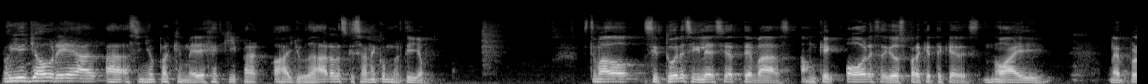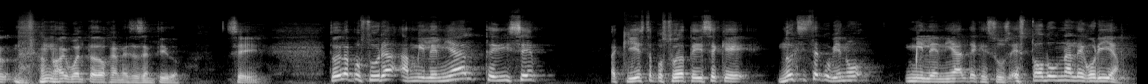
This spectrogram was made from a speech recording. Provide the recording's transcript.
No, yo ya oré al Señor para que me deje aquí, para ayudar a los que se van a convertir yo. Estimado, si tú eres iglesia, te vas, aunque ores a Dios para que te quedes. No hay, no hay, vuelta de hoja en ese sentido. Sí. Entonces la postura amilenial te dice, aquí esta postura te dice que no existe el gobierno milenial de Jesús, es todo una alegoría.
